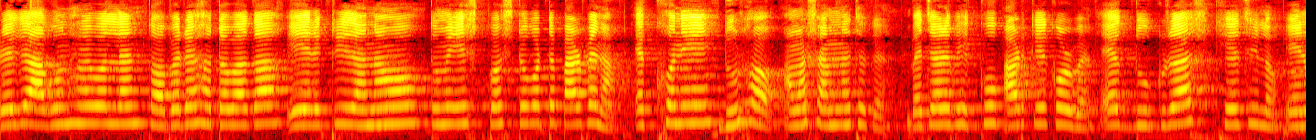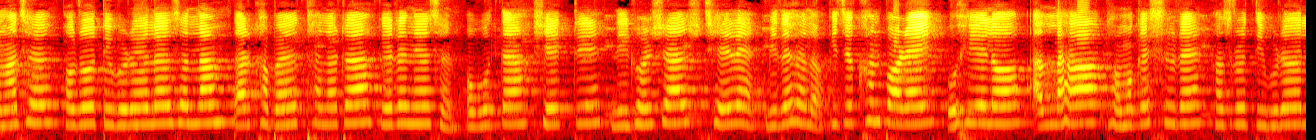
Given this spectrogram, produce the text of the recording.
রেগে আগুন হয়ে বললেন, তবে রে জানাও স্পষ্ট করতে পারবে না। এক্ষুনি দূর হ আমার সামনে থেকে। বেচারা ভিক্ষুক আর কে করবে? এক দুগ্রাস খেয়েছিল। এর মাঝে হযরত ইব্রাহিম তার খাবারের থালাটা কেড়ে নিয়েছেন। অবতা সে একটি দীর্ঘশ্বাস ছেড়ে বিদায় হলো। কিছুক্ষণ পরেই ওহি এলো। আল্লাহ ধমকের সুরে হযরত ইব্রাহিম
